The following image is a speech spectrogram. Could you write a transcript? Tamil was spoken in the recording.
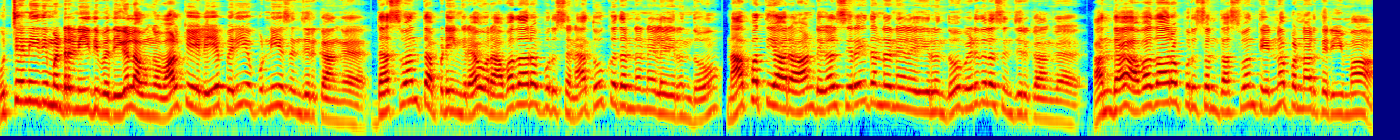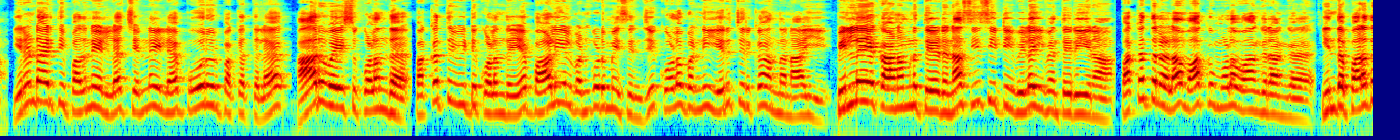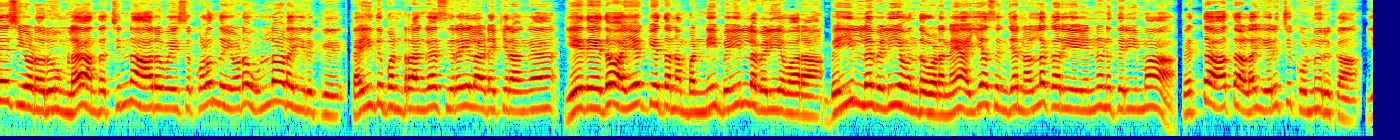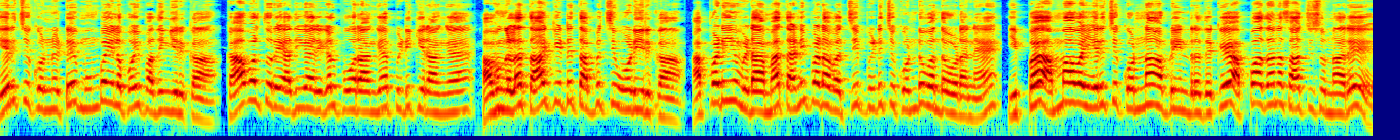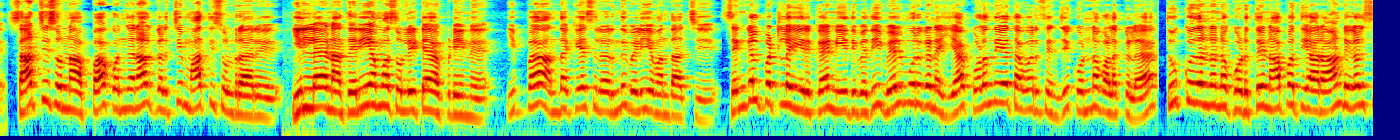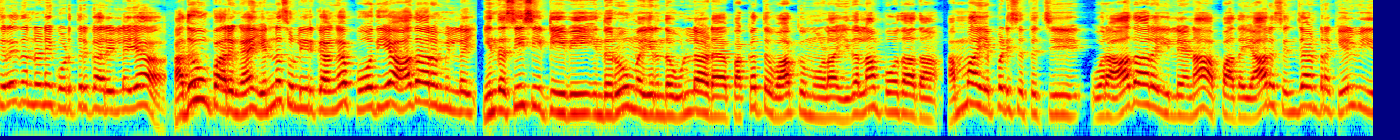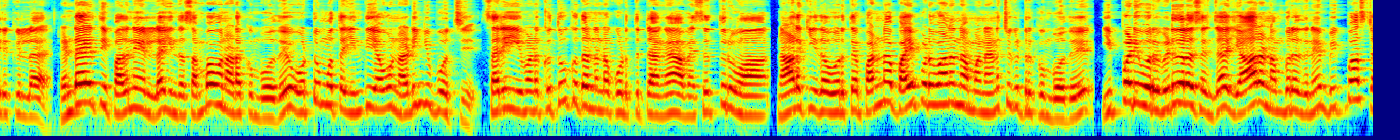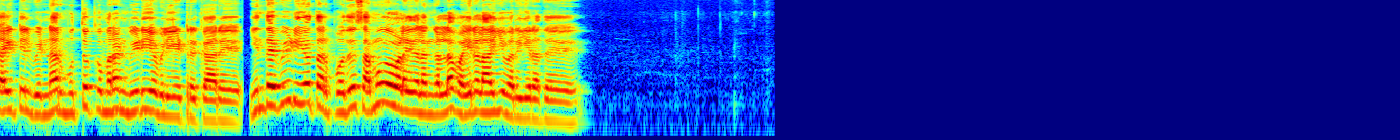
உச்சநீதிமன்ற நீதிபதிகள் அவங்க வாழ்க்கையிலேயே பெரிய புண்ணியம் செஞ்சிருக்காங்க. தஸ்வந்த் அப்படிங்கிற ஒரு அவதார புருஷனை தூக்கு தண்டனையில இருந்தும் நாற்பத்தி ஆறு ஆண்டுகள் சிறை தண்டனையில இருந்தும் விடுதலை செஞ்சிருக்காங்க. அந்த அவதார புருஷன் தஸ்வந்த் என்ன பண்ணார் தெரியுமா? இரண்டாயிரத்தி பதினேழுல சென்னையில போரூர் பக்கத்துல ஆறு வயசு குழந்தை பக்கத்து வீட்டு குழந்தைய பாலியல் வன்கொடுமை செஞ்சு கொலை பண்ணி எரிச்சிருக்கான் அந்த நாய். பிள்ளைய காணோம்னு தேடுனா சிசிடிவில இவன் தெரியிறான். பக்கத்துல எல்லாம் வாக்குமூலம் வாங்குறாங்க. இந்த பரதேசியோட ரூம்ல அந்த சின்ன ஆறு வயசு குழந்தையோட உள்ளாடை இருக்கு. கைது பண்றாங்க சிறையில் அடைக்கிறாங்க. ஏதேதோ அயோக்கியத்தனம் பண்ணி வெயில்ல வெளியே வரான். பெயில்ல வெளியே வந்த உடனே ஐயா செஞ்ச நல்ல காரியம் என்னன்னு தெரியுமா? பெத்த ஆத்தால எரிச்சு கொன்னு இருக்கான். எரிச்சு கொன்னுட்டு மும்பையில போய் பதுங்கி இருக்கான் காவல்துறை அதிகாரிகள் போறாங்க பிடிக்கிறாங்க. அவங்கள தாக்கிட்டு தப்பிச்சு ஓடி இருக்கான் அப்படியும் விடாம தனிப்பட வச்சு பிடிச்சு கொண்டு வந்த உடனே இப்ப அம்மாவை எரிச்சு கொன்னா அப்படின்றதுக்கு அப்பா தானே சாட்சி சொன்னாரு? சாட்சி சொன்ன அப்பா கொஞ்ச நாள் கழிச்சு மாத்தி சொல்றாரு. இல்ல நான் தெரியாம சொல்லிட்டேன் அப்படின்னு. இப்ப அந்த கேஸ்ல இருந்து வெளியே வந்தாச்சு. செங்கல்பட்டுல இருக்க நீதிபதி வேல்முருகன் ஐயா குழந்தைய தவறு செஞ்சு கொன்ன வழக்குல தூக்கு தண்டனை கொடுத்து நாற்பத்தி ஆறு ஆண்டுகள் சிறை தண்டனை கொடுத்திருக்காரு இல்லையா? அதுவும் பாருங்க என்ன சொல்லியிருக்காங்க? போதிய ஆதாரம் இல்லை. இந்த சிசிடிவி இந்த ரூம்ல இருந்த உள்ளாட பக்கத்து வாக்குமூலம் இதெல்லாம் போதாதான். அம்மா எப்படி செத்துச்சு? ஒரு ஆதாரம் இல்லைனா அப்ப அதை யாரு செஞ்சான்ற கேள்வி இருக்குல்ல. ரெண்டாயிரத்தி பதினேழுல இந்த சம்பவம் நடக்கும்போது ஒட்டுமொத்த இந்தியாவும் நடுங்கி போச்சு. சரி இவனுக்கு தூக்கு தண்டனை கொடுத்துட்டாங்க அவன் செத்துருவான் நாளைக்கு இதை ஒருத்தன் பண்ண பயப்படுவான்னு நம்ம நினைச்சுக்கிட்டு இருக்கும்போது இப்படி ஒரு விடுதலை செஞ்சா யாரை நம்புறதுன்னு Big Boss title winner Muthukumaran video வெளியிட்டிருக்காரு. இந்த வீடியோ தற்போது சமூக வலைதளங்கள்ல வைரலாகி வருகிறது.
